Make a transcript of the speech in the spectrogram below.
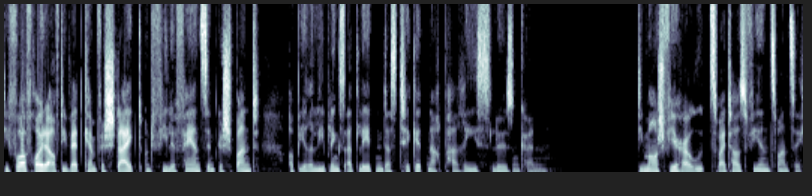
Die Vorfreude auf die Wettkämpfe steigt und viele Fans sind gespannt, ob ihre Lieblingsathleten das Ticket nach Paris lösen können. Dimanche 4 août 2024.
